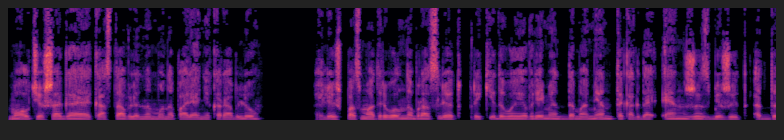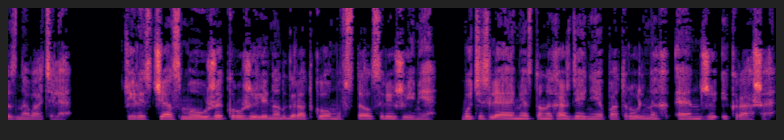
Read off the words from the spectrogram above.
молча шагая к оставленному на поляне кораблю, лишь посматривал на браслет, прикидывая время до момента, когда Энджи сбежит от дознавателя. Через час мы уже кружили над городком в стелс-режиме, вычисляя местонахождение патрульных Энджи и Краша.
